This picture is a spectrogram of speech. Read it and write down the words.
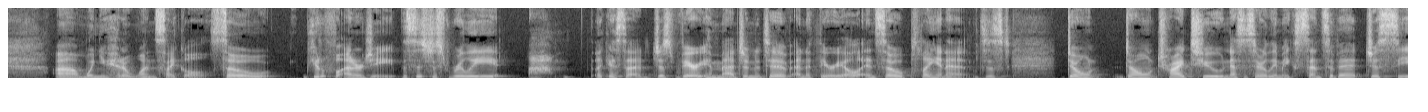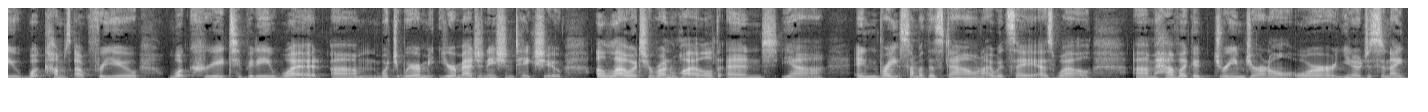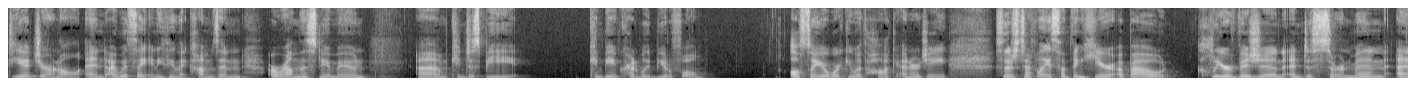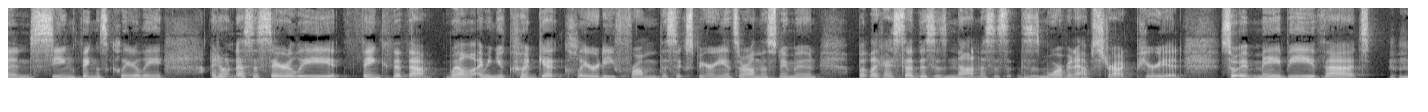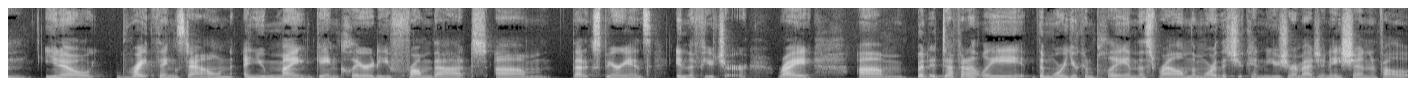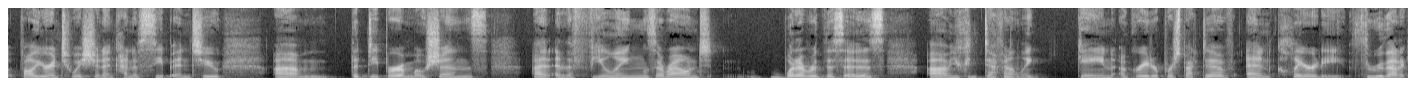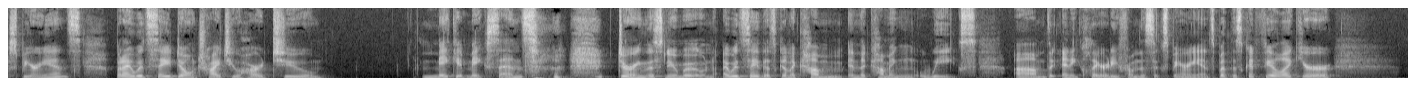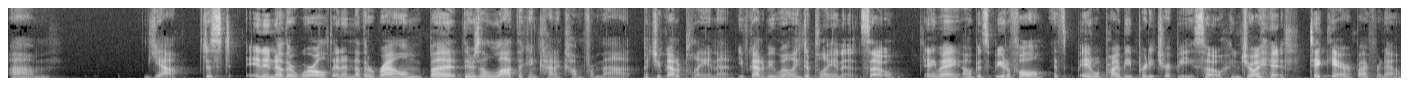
um, when you hit a one cycle. So beautiful energy. This is just really, um, like I said, just very imaginative and ethereal. And so play in it. Just don't don't try to necessarily make sense of it. Just see what comes up for you what creativity what um what where your imagination takes you. Allow it to run wild and yeah. And write some of this down i would say as well. Um, have like a dream journal or you know just an idea journal. And i would say anything that comes in around this new moon um, can just be can be incredibly beautiful. Also you're working with hawk energy. So there's definitely something here about clear vision and discernment and seeing things clearly. I don't necessarily think that that, well, I mean, you could get clarity from this experience around this new moon, but like I said, this is not necessary. This is more of an abstract period. So it may be that, you know, write things down and you might gain clarity from that, um, that experience in the future, right? Um, but it definitely, the more you can play in this realm, the more that you can use your imagination and follow follow your intuition and kind of seep into um, the deeper emotions and, and, the feelings around whatever this is. Um, you can definitely gain a greater perspective and clarity through that experience. But I would say don't try too hard to make it make sense during this new moon. I would say that's going to come in the coming weeks, um, the, any clarity from this experience. But this could feel like you're, um, yeah, just in another world, in another realm. But there's a lot that can kind of come from that. But you've got to play in it. You've got to be willing to play in it. So anyway, I hope it's beautiful. It's it will probably be pretty trippy. So enjoy it. Take care. Bye for now.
